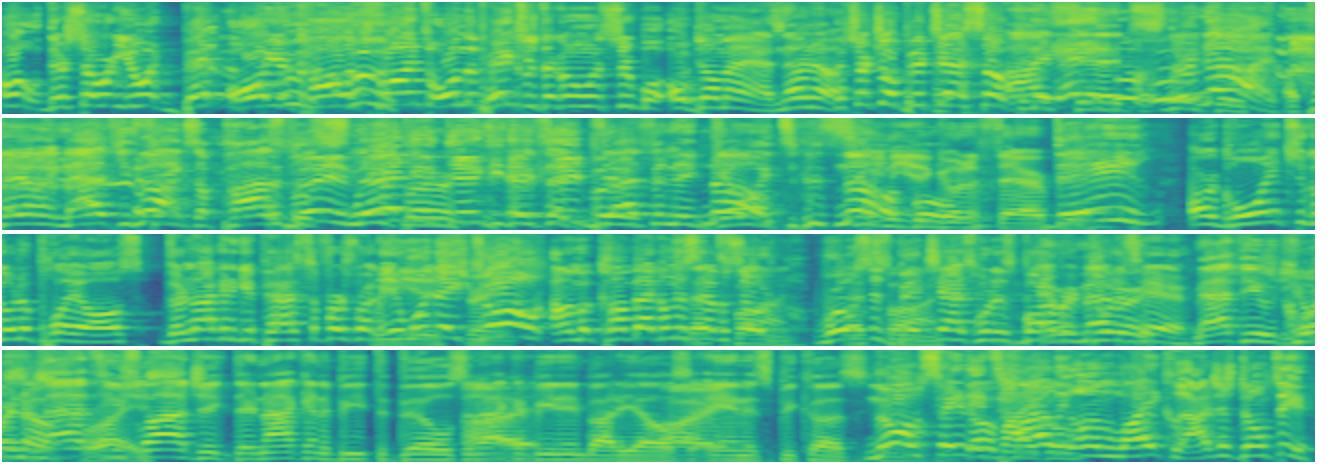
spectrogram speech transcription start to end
oh, they're so ready. You know what? Bet all your college funds on the Patriots. They're going to win the Super Bowl. Oh, dumbass. No, no. Let's shut your bitch ass up. 'cause I they said ain't. They're not. Apparently, Matthew No. thinks a possible Matthew sleeper thinks he's a is a sleeper. definite No. going to the No. Super We need to Bowl. go to therapy. They are going to go to playoffs. They're not going to get past the first round. We and when they strength. don't, I'm going to come back on this That's episode, fine. roast That's his bitch ass with his And barber and do remember, his hair. Matthew, according to Jesus Matthew's Christ. logic, they're not going to beat the Bills. They're not going Alright. to beat anybody else, Alright. and it's because No, you know. I'm saying it's highly Michael. unlikely. I just don't think.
